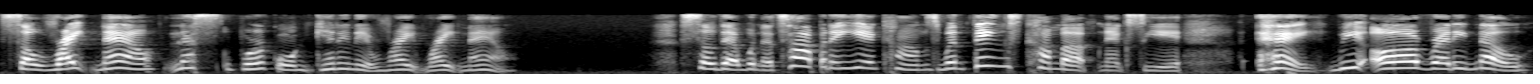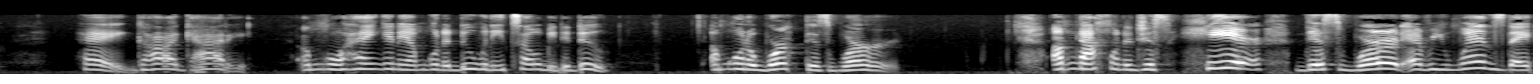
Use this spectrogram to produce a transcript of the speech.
So right now, let's work on getting it right right now. So that when the top of the year comes, when things come up next year, hey, we already know, hey, God got it. I'm going to hang in there. I'm going to do what he told me to do. I'm going to work this word. I'm not going to just hear this word every Wednesday.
